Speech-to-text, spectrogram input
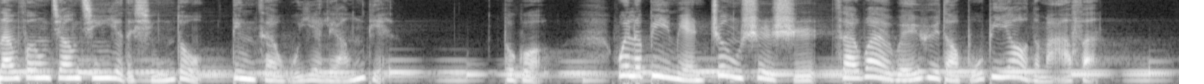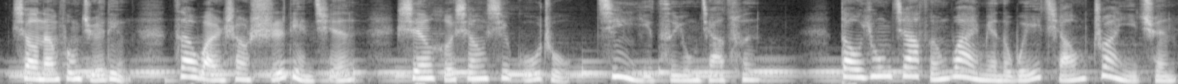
南风将今夜的行动定在午夜两点。不过，为了避免正事时在外围遇到不必要的麻烦，向南风决定在晚上十点前先和湘西谷主进一次雍家村，到雍家坟外面的围墙转一圈，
